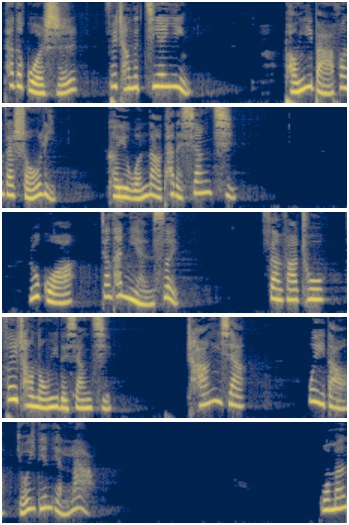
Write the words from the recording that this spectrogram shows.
它的果实非常的坚硬，捧一把放在手里，可以闻到它的香气。如果将它碾碎，散发出非常浓郁的香气。尝一下，味道有一点点辣。我们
